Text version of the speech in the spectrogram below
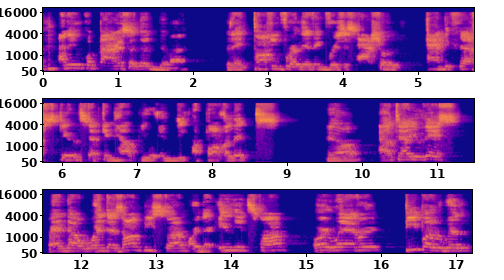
ano yung comparison doon, di ba? like talking for a living versus actual handicraft skills that can help you in the apocalypse. You know, I'll tell you this: when the when the zombies come or the aliens come or whatever, people will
